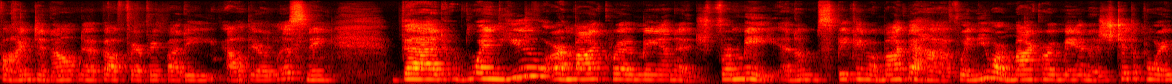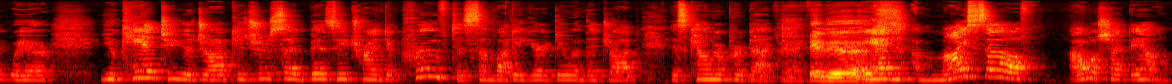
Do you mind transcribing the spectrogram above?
find, and I don't know about for everybody out there listening, that when you are micromanaged, for me, and I'm speaking on my behalf, when you are micromanaged to the point where you can't do your job because you're so busy trying to prove to somebody you're doing the job is counterproductive. it is And myself, I will shut down.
